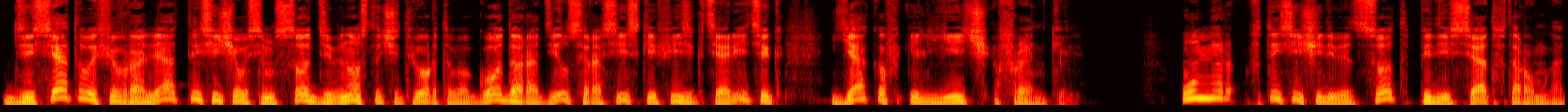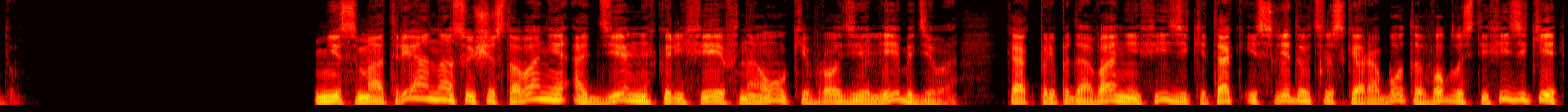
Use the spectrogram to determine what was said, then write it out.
10 февраля 1894 года родился российский физик-теоретик Яков Ильич Френкель. Умер в 1952 году. Несмотря на существование отдельных корифеев науки вроде Лебедева, как преподавание физики, так и исследовательская работа в области физики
